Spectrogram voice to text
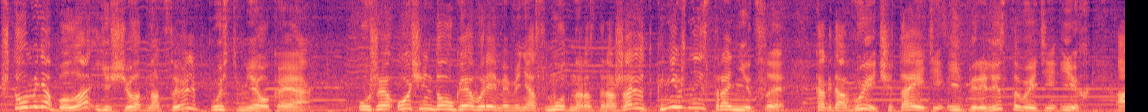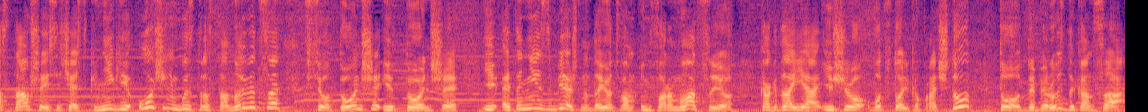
что у меня была еще одна цель, пусть мелкая. Уже очень долгое время меня смутно раздражают книжные страницы. Когда вы читаете и перелистываете их, оставшаяся часть книги очень быстро становится все тоньше и тоньше. И это неизбежно дает вам информацию. Когда я еще вот столько прочту, то доберусь до конца.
